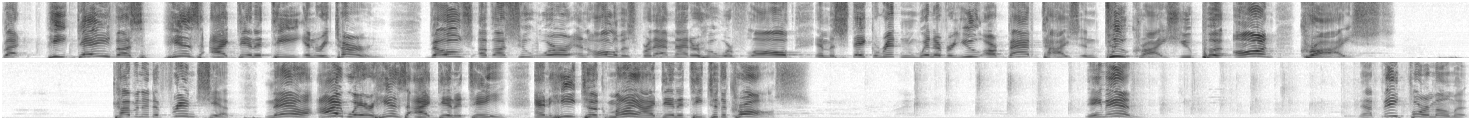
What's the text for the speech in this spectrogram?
But he gave us his identity in return. Those of us who were, and all of us for that matter, who were flawed and mistake written, whenever you are baptized into Christ, you put on Christ. Covenant of friendship. Now I wear his identity, and he took my identity to the cross. Amen. Now think for a moment.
